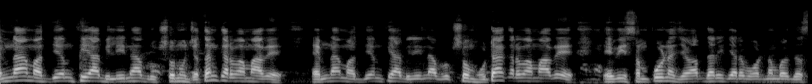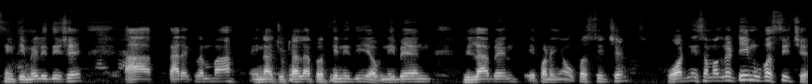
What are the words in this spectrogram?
એમના માધ્યમથી આ બિલીના વૃક્ષોનું જતન કરવામાં આવે, એમના માધ્યમથી આ બિલીના વૃક્ષો મોટા કરવામાં આવે એવી સંપૂર્ણ જવાબદારી જ્યારે વોર્ડ નંબર દસની ટીમે લીધી છે. આ કાર્યક્રમમાં એના ચૂંટાયેલા પ્રતિનિધિ અવનીબેન, લીલાબેન એ પણ અહીંયા ઉપસ્થિત છે. વોર્ડની સમગ્ર ટીમ ઉપસ્થિત છે.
